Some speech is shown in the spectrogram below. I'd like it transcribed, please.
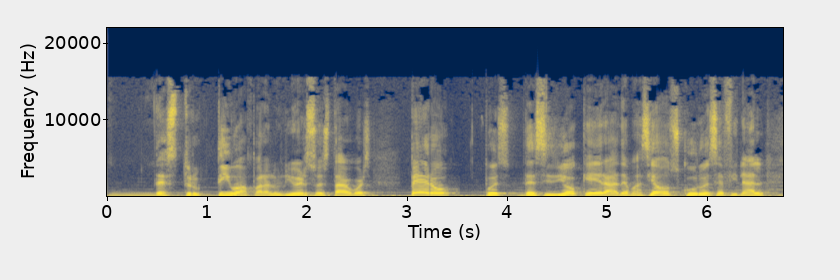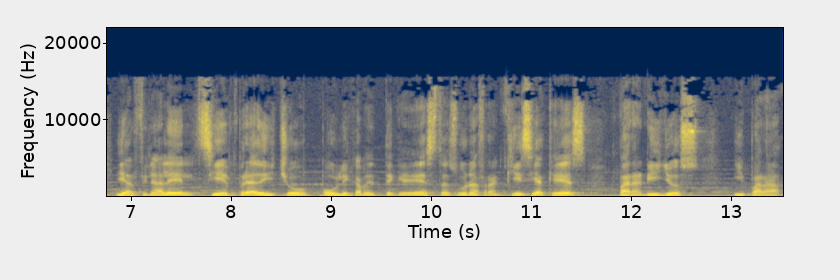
destructiva para el universo de Star Wars. Pero pues decidió que era demasiado oscuro ese final y al final él siempre ha dicho públicamente que esta es una franquicia que es para niños y para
